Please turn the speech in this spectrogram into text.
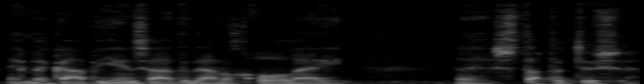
En bij KPN zaten daar nog allerlei eh, stappen tussen.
